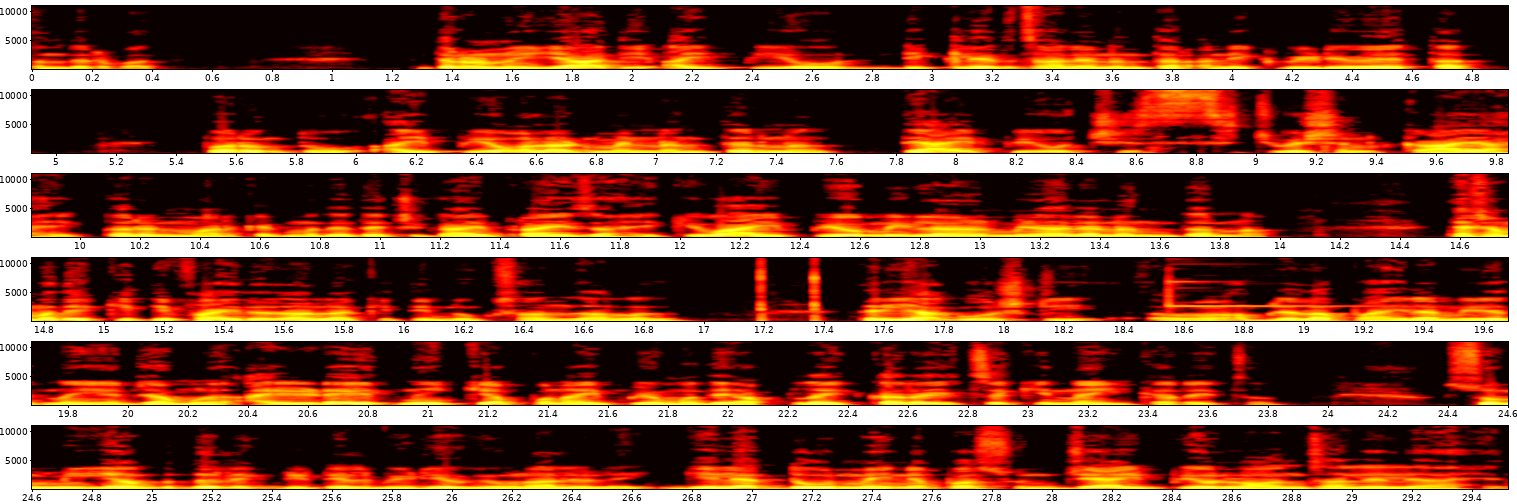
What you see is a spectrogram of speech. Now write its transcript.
संदर्भात मित्रांनो याआधी आय पी ओ डिक्लेअर झाल्यानंतर अनेक व्हिडिओ येतात परंतु आय पी ओ अलॉटमेंट त्या आय पी ओची सिच्युएशन काय आहे? करंट मार्केटमध्ये त्याची काय प्राईज आहे? किंवा आय पी ओ मिळा मिळाल्यानंतरनं त्याच्यामध्ये किती फायदा झाला किती नुकसान झालं? तर या गोष्टी आपल्याला पाहायला मिळत नाहीये ज्यामुळे आयडिया येत नाही की आपण आय पी ओमध्ये अप्लाय करायचं की नाही करायचं. सो मी याबद्दल एक डिटेल व्हिडिओ घेऊन आलेलो आहे. गेल्या दोन महिन्यापासून जे आय पी ओ लॉन्च झालेले आहेत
